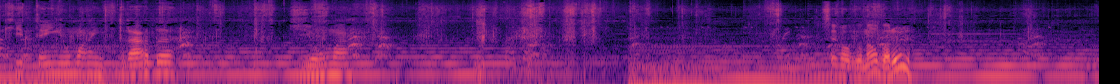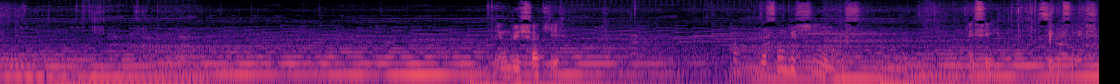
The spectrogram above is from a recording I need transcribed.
Aqui tem uma entrada de uma Você não ouviu não o barulho? Bicho aqui. Deve ser um bichinho, mas. Enfim, siga em frente.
